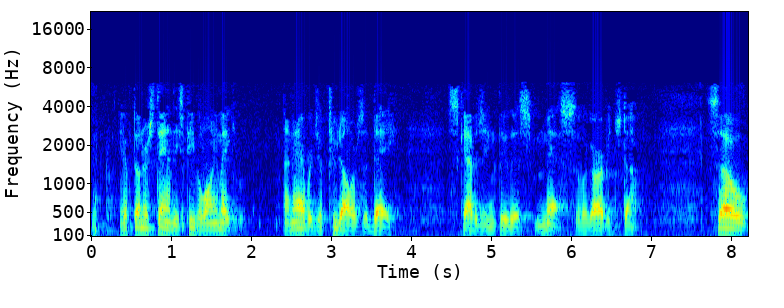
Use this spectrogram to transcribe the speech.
you have to understand these people only make an average of two dollars a day scavenging through this mess of a garbage dump. So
